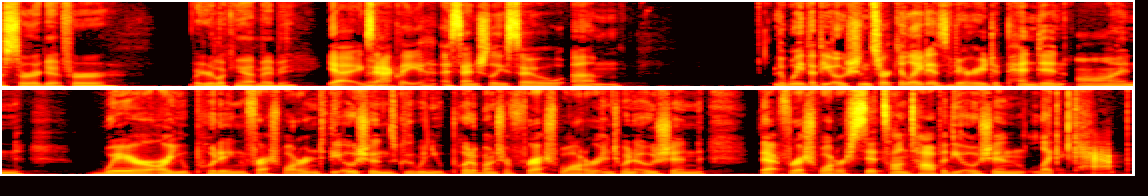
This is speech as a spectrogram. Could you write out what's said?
a surrogate for what you're looking at, maybe. Yeah, exactly. Yeah. Essentially, so um, the way that the oceans circulate is very dependent on where are you putting fresh water into the oceans? Because when you put a bunch of fresh water into an ocean that fresh water sits on top of the ocean like a cap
